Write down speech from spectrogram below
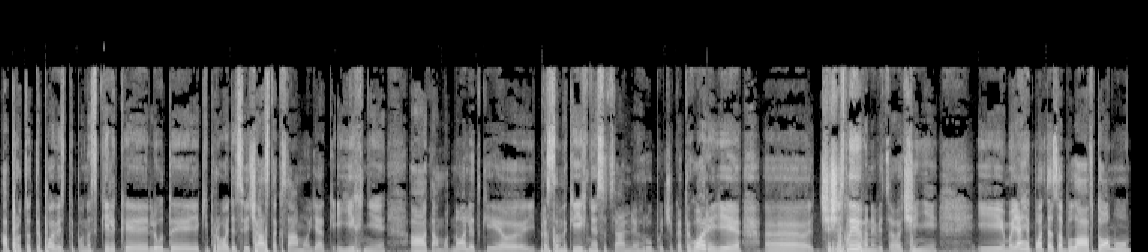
а прототиповість, типу, наскільки люди, які проводять свій час так само, як і їхні а, там однолітки, е, представники їхньої соціальної групи чи категорії, е, чи щасливі вони від цього, чи ні. І моя гіпотеза була в тому.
